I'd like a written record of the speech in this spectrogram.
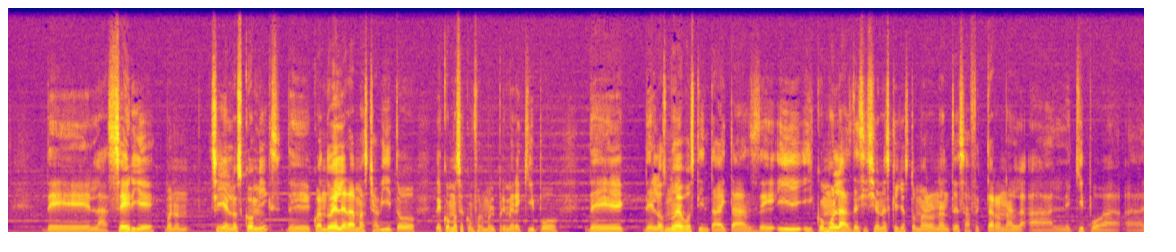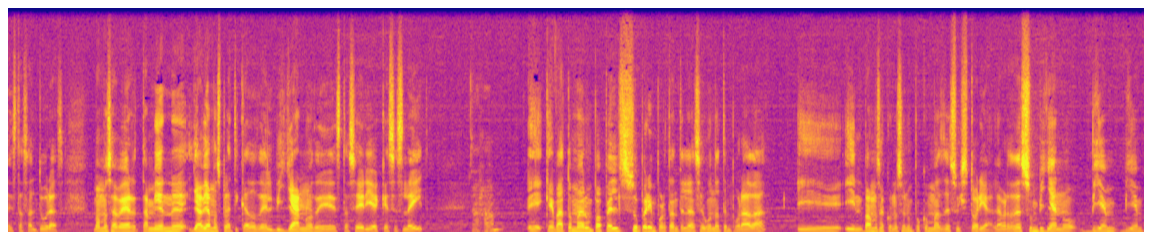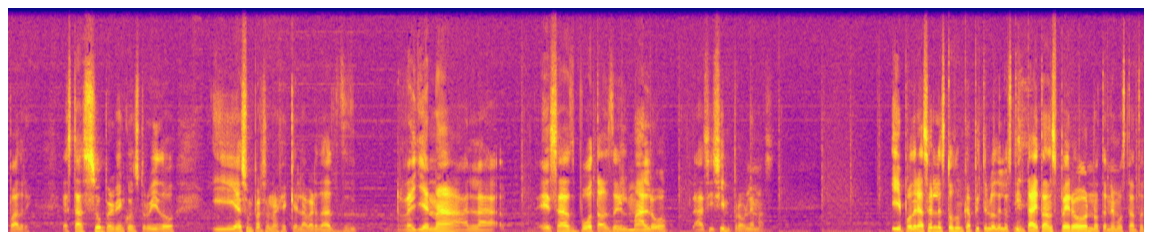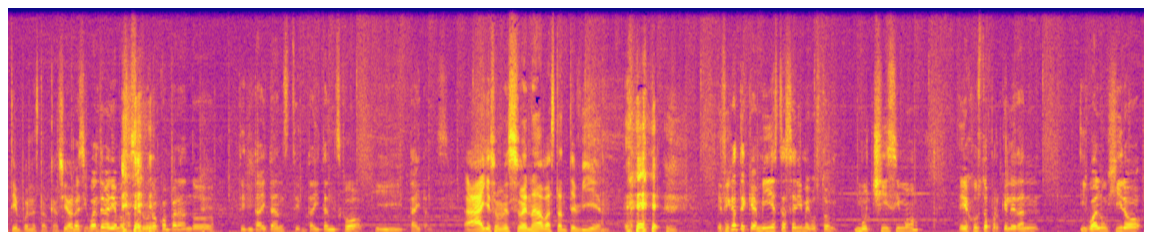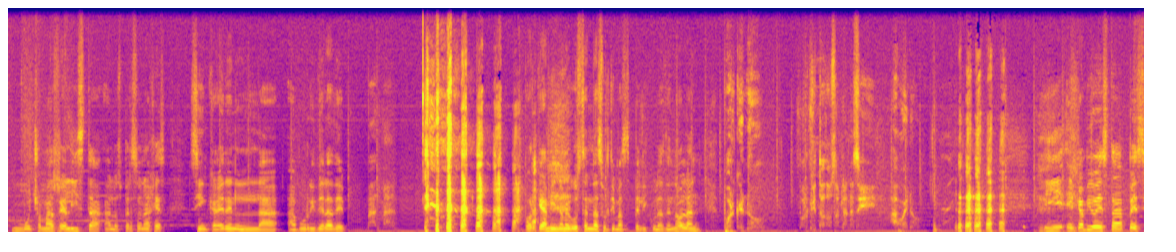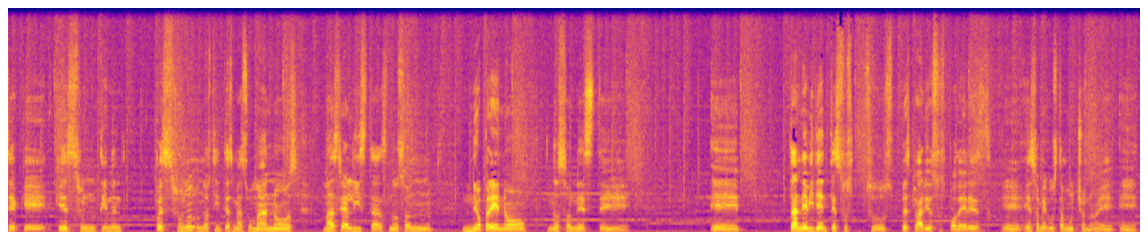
de la serie. Bueno, Sí, en los cómics, de cuando él era más chavito, de cómo se conformó el primer equipo, de, de los nuevos Teen Titans, de, y, cómo las decisiones que ellos tomaron antes afectaron al, equipo a, estas alturas. Vamos a ver, también eh, ya habíamos platicado del villano de esta serie, que es Slade. Ajá. Eh, que va a tomar un papel súper importante en la segunda temporada. Y, vamos a conocer un poco más de su historia. La verdad es un villano bien, bien padre. Está súper bien construido y es un personaje que la verdad rellena la, esas botas del malo así sin problemas. Y podría hacerles todo un capítulo de los Teen Titans, pero no tenemos tanto tiempo en esta ocasión. Pues igual deberíamos hacer uno comparando Teen Titans, Teen Titans Go y Titans. Ay, eso me suena bastante bien. Fíjate que a mí esta serie me gustó muchísimo. Eh, justo porque le dan igual un giro mucho más realista a los personajes sin caer en la aburridera de Batman. porque a mí no me gustan las últimas películas de Nolan. ¿Por qué no? Porque todos hablan así. Ah, bueno. y en cambio esta, pese a que, que es un, tienen pues unos tintes más humanos, más realistas, no son neopreno, no son este eh, tan evidentes sus, sus, vestuarios, sus poderes. Eh, eso me gusta mucho, ¿no? Eh,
